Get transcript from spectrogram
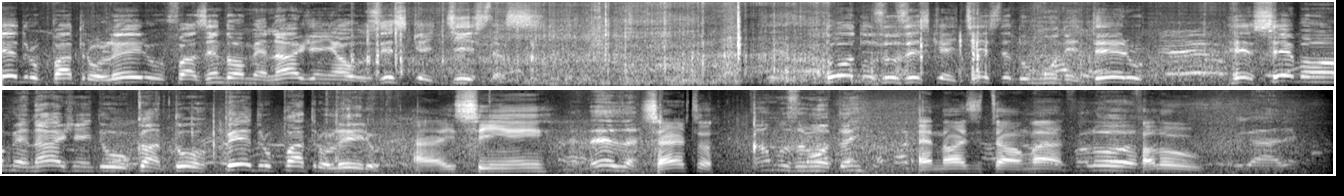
Pedro Patroleiro fazendo homenagem aos skatistas. Todos os skatistas do mundo inteiro recebam a homenagem do cantor Pedro Patroleiro. Aí sim, hein? Beleza? Certo? Vamos junto, hein? É nóis então, mano. Falou. Falou. Obrigado, hein?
